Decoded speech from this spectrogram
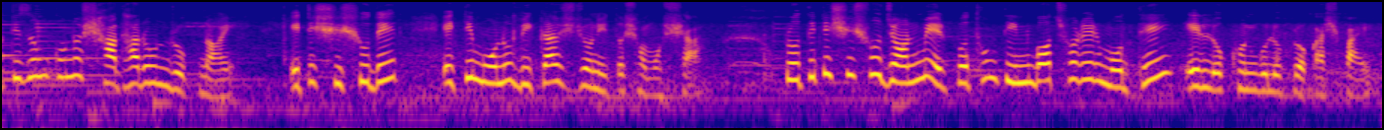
Autism কোনো সাধারণ রূপ নয়। এটি শিশুদের একটি মনোবিকাশজনিত সমস্যা। প্রতিটি শিশু জন্মের প্রথম তিন বছরের মধ্যেই এর লক্ষণগুলো প্রকাশ পায়।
